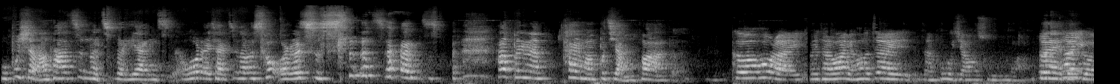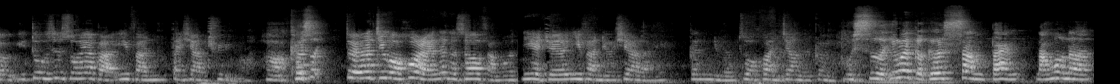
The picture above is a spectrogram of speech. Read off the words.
我不想让他真的这个样子，我后来才知道说我儿子是这样子。他本来太忙不讲话的。哥后来回台湾以后在南部教书嘛，对，他有一度是说要把一凡带下去嘛。好，可是对，那结果后来那个时候反而你也觉得一凡留下来跟你们做饭这样子更好。不是，因为哥哥上班，然后呢？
